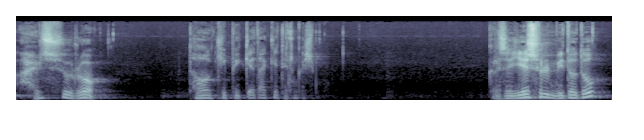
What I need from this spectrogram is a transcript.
알수록 더 깊이 깨닫게 되는 것입니다. 그래서 예수를 믿어도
